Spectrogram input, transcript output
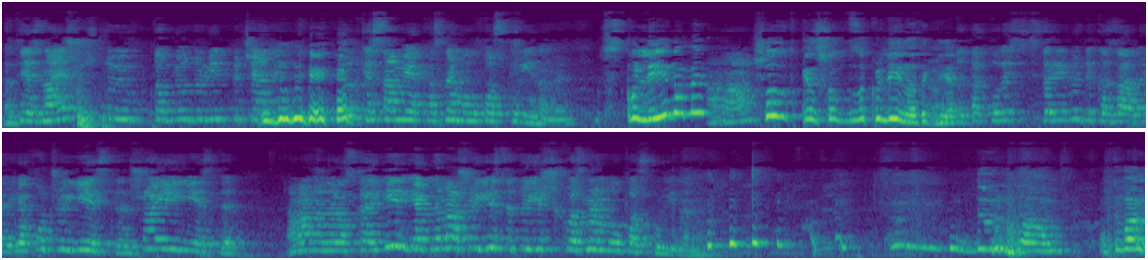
А ти знаєш, що стою то блюдо лід печене? Це таке саме, як квасне молоко з колінами. З колінами? Ага. Що це таке? Що це за коліна Ну, таке? то так колись старі люди казали, я хочу їсти, що я їсти? А мама не розкаже, «Ї- як нема що їсти, то їж квасне молоко з колінами. Дурдом. То вам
